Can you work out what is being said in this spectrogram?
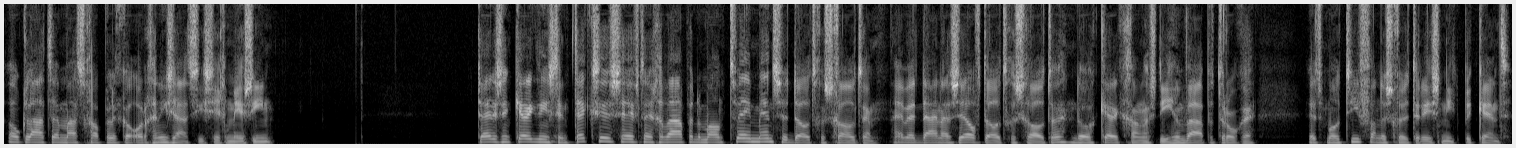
Ook laten maatschappelijke organisaties zich meer zien. Tijdens een kerkdienst in Texas heeft een gewapende man twee mensen doodgeschoten. Hij werd daarna zelf doodgeschoten door kerkgangers die hun wapen trokken. Het motief van de schutter is niet bekend.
